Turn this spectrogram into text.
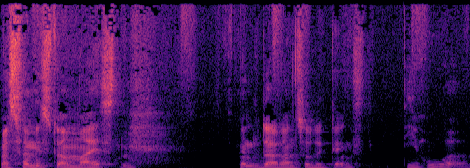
Was vermisst du am meisten, wenn du daran zurückdenkst? Die Ruhe.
